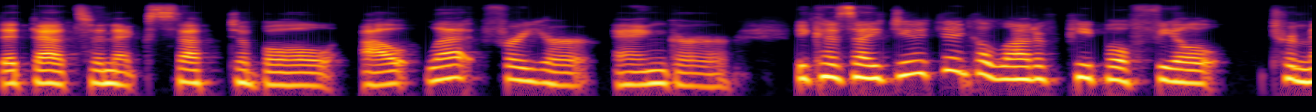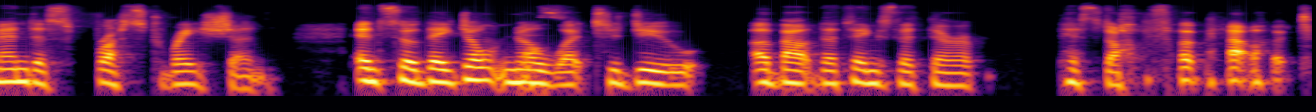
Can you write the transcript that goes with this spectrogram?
that that's an acceptable outlet for your anger because i do think a lot of people feel tremendous frustration and so they don't know yes. what to do about the things that they're pissed off about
